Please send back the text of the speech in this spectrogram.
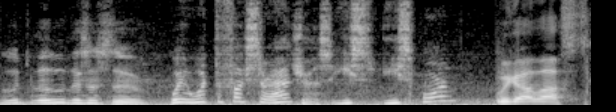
Who, who listens to? Wait, what the fuck's their address? East Eastbourne? We got lost.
